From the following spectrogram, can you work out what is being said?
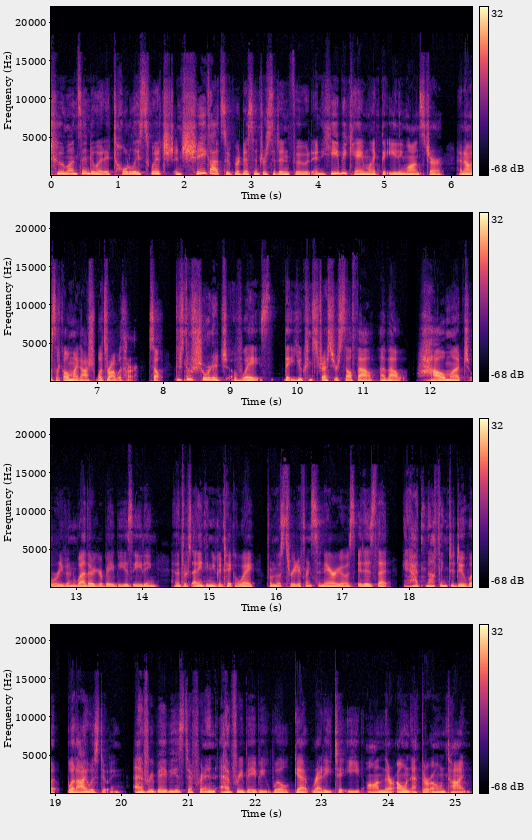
two months into it, it totally switched and she got super disinterested in food and he became like the eating monster. And I was like, oh my gosh, what's wrong with her? So there's no shortage of ways that you can stress yourself out about how much or even whether your baby is eating. And if there's anything you can take away from those three different scenarios, it is that it had nothing to do with what I was doing. Every baby is different and every baby will get ready to eat on their own at their own time.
